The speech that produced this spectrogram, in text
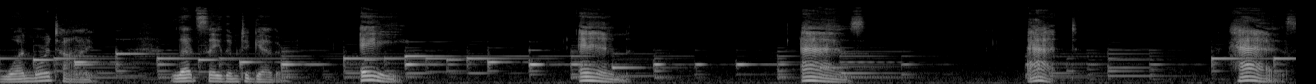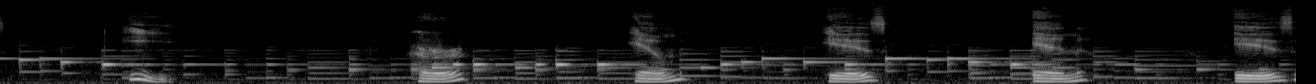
one more time. Let's say them together. A, N, as, at, has, he, her, him, his, in, is,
